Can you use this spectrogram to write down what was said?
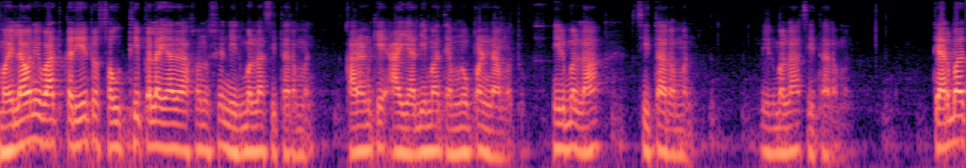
મહિલાઓની વાત કરીએ તો સૌથી પહેલાં યાદ રાખવાનું છે નિર્મલા સીતારમન કારણ કે આ યાદીમાં તેમનું પણ નામ હતું. નિર્મલા સીતારમન નિર્મલા સીતારમન ત્યારબાદ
